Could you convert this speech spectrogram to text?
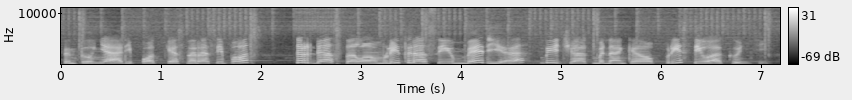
Tentunya di podcast Narasi Pos, cerdas dalam literasi media, bijak menangkap peristiwa kunci.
